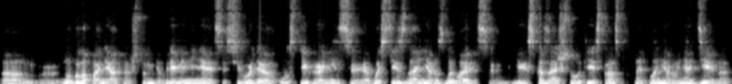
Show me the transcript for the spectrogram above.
ну, было понятно, что время меняется. Сегодня узкие границы областей знания размываются. И сказать, что вот есть транспортное планирование отдельно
